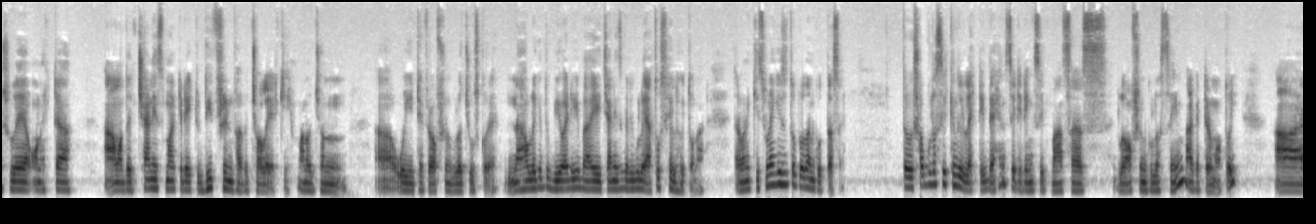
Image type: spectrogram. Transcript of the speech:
আসলে অনেকটা আমাদের চাইনিজ মার্কেটে একটু ডিফারেন্টভাবে চলে আর কি। মানুষজন ওই টাইপের অপশনগুলো চুজ করে। না হলে কিন্তু বিওয়াইডি বা এই চাইনিজ গাড়িগুলো এত সেল হইতো না। তার মানে কিছু না কিছু তো প্রদান করতেছে। তো সবগুলো সিট কিন্তু ইলেকট্রিক দেখেন সিট সিটিং সিট মাসাজ এগুলো অপশনগুলো সেম আগেরটার মতোই। আর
